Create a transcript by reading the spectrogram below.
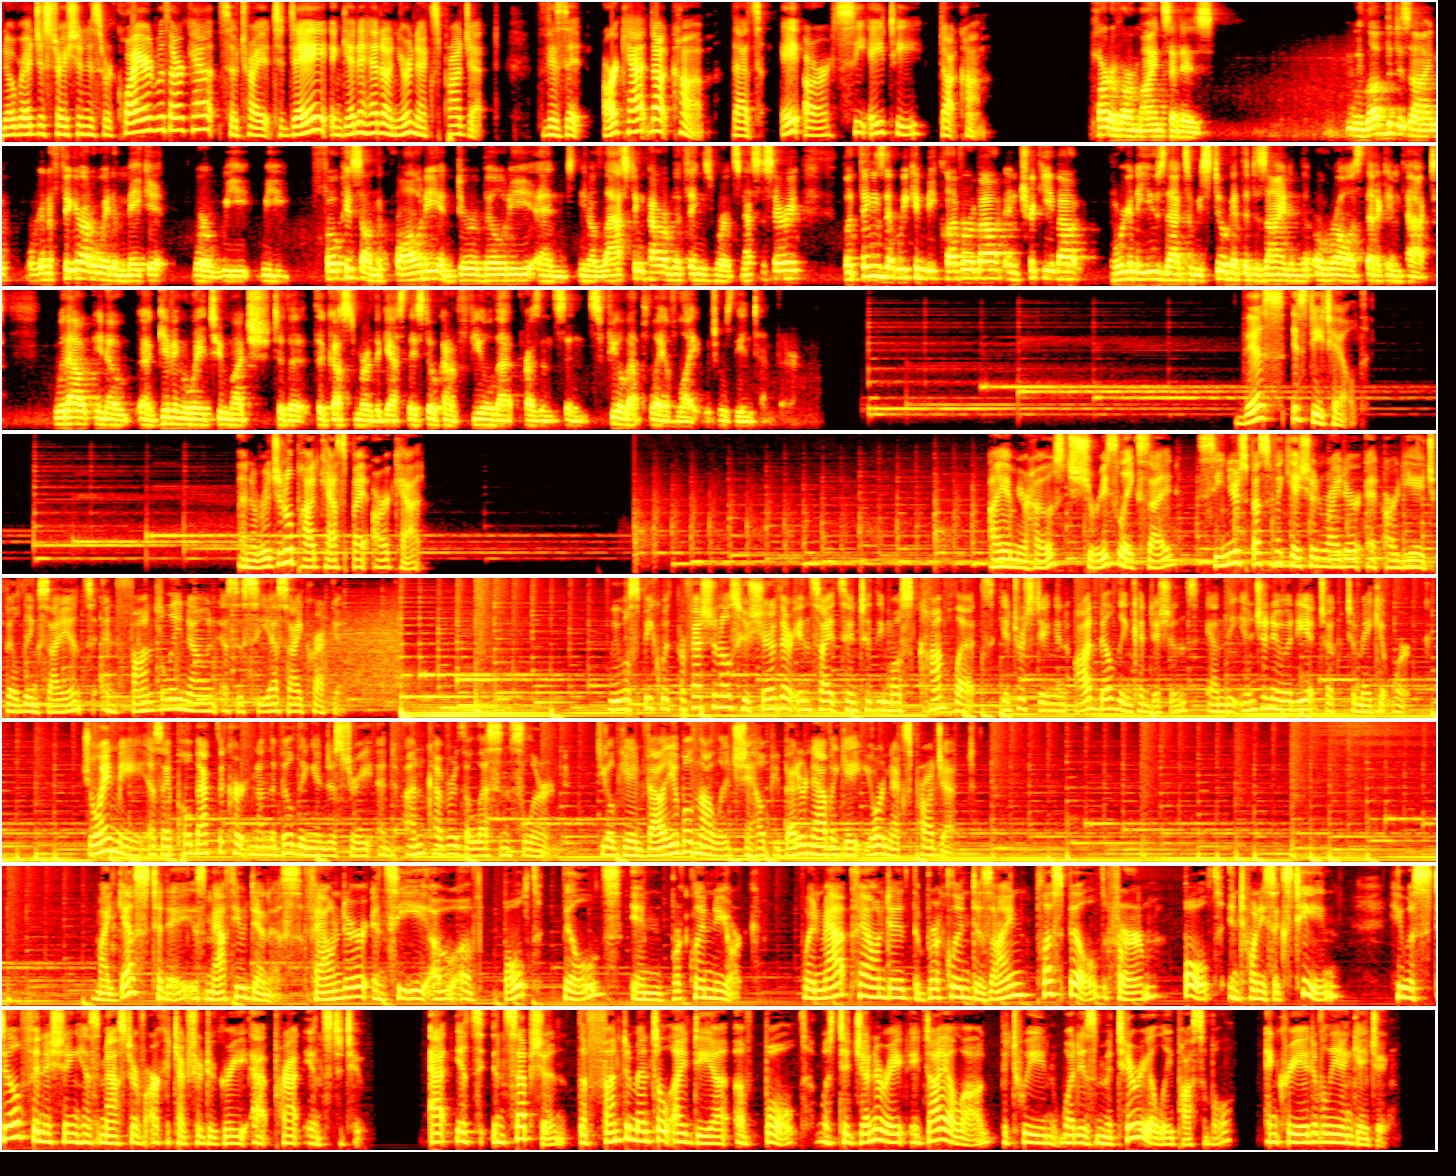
No registration is required with ARCAT, so try it today and get ahead on your next project. Visit arcat.com. That's A R C A T.com. Part of our mindset is we love the design. We're going to figure out a way to make it where we we focus on the quality and durability and you know lasting power of the things where it's necessary, but things that we can be clever about and tricky about, we're going to use that so we still get the design and the overall aesthetic impact without you know uh, giving away too much to the the customer or the guest they still kind of feel that presence and feel that play of light which was the intent there. This is detailed an original podcast by arcat I am your host, Cherise Lakeside, Senior Specification Writer at RDH Building Science and fondly known as the CSI Kraken. We will speak with professionals who share their insights into the most complex, interesting, and odd building conditions and the ingenuity it took to make it work. Join me as I pull back the curtain on the building industry and uncover the lessons learned. You'll gain valuable knowledge to help you better navigate your next project. My guest today is Matthew Dennis, founder and CEO of Bolt Builds in Brooklyn, New York. When Matt founded the Brooklyn Design Plus Build firm, Bolt, in 2016, he was still finishing his Master of Architecture degree at Pratt Institute. At its inception, the fundamental idea of Bolt was to generate a dialogue between what is materially possible and creatively engaging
